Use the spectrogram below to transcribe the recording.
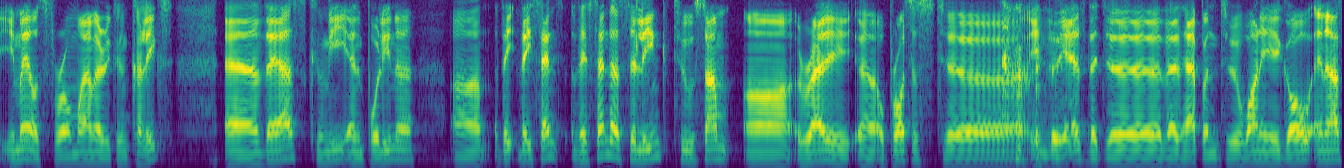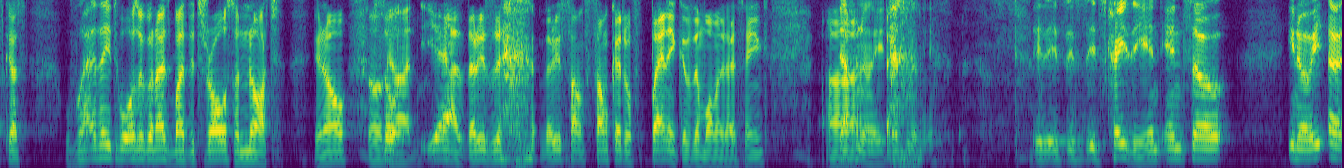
emails from my American colleagues, and they ask me and Paulina. Uh, they they send they send us a link to some uh, rally uh, or protest uh, in the US that uh, that happened one year ago, and ask us whether it was organized by the trolls or not. You know, Oh, so God. yeah, there is a, there is some some kind of panic at the moment. I think. Uh, definitely, definitely. It, it's it's it's crazy, and and so, you know, uh,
